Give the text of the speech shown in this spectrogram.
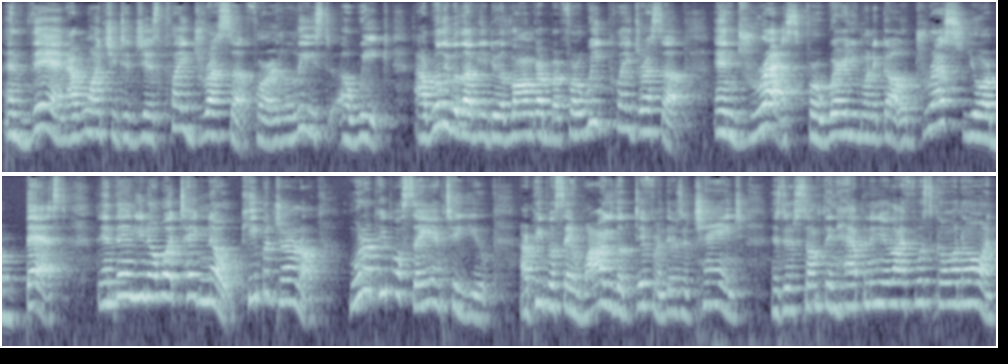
And then I want you to just play dress up for at least a week. I really would love you to do it longer, but for a week, play dress up and dress for where you want to go. Dress your best. And then, you know what? Take note. Keep a journal. What are people saying to you? Are people saying, wow, you look different? There's a change. Is there something happening in your life? What's going on?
